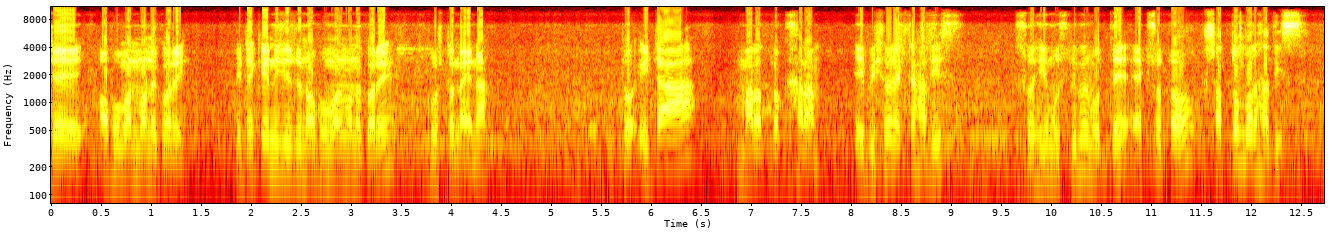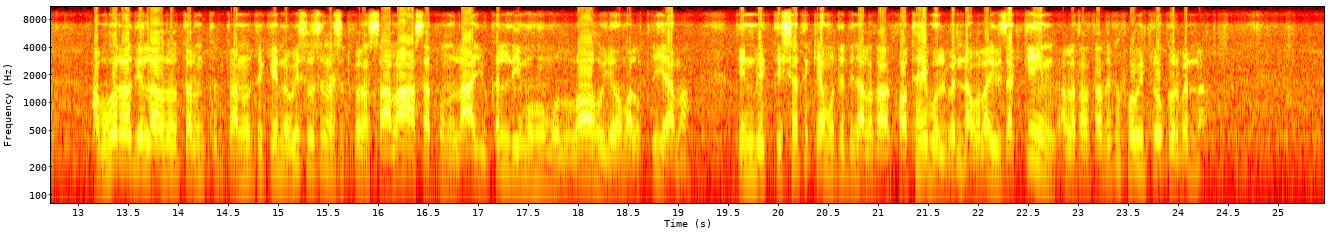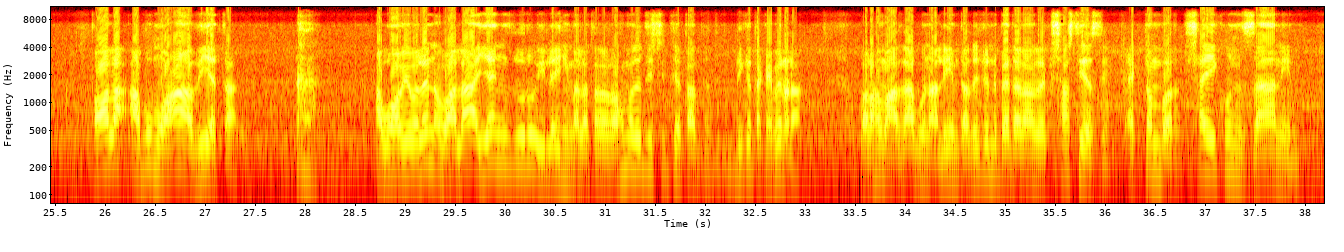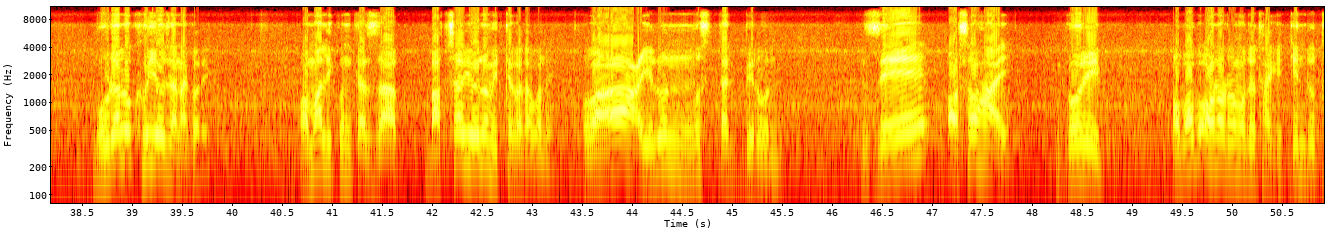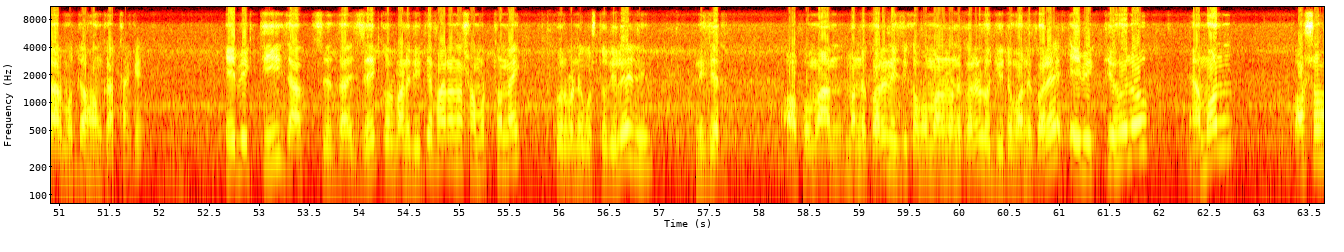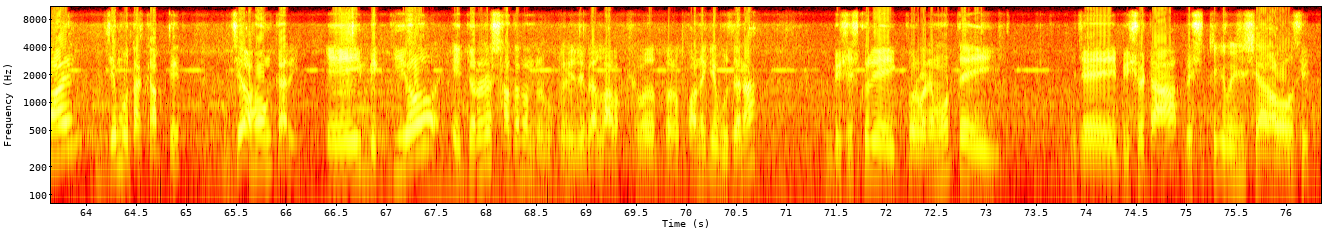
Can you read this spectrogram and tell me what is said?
যে অপমান মনে করে, এটাকে নিজের জন্য অপমান মনে করে গোস্ত নেয় না। তো এটা মারাত্মক খারাপ এ বিষয়ের একটা হাদিস সহি মুসলিমের মধ্যে একশত সাত নম্বর হাদিস। আবহর রাজিয়াল্লাহ তানু থেকে নবী এরশাদ করেন, সালা আসাতুল্লাহ ইউকাল্লি মুহমুল্লাহ ইয়মাল কিয়ামা। তিন ব্যক্তির সাথে কেমতের দিন আল্লাহ তালা কথাই বলবেন না। বলা ইউজাকিম আল্লাহ তালা তাদেরকে পবিত্র করবেন না। কলা আবু মুআবিয়াতা আবু আবি বলেন, ওয়ালা ইয়াংজুরু ইলাইহিম, আল্লাহ তালা রহমতের দৃষ্টিতে তাদের দিকে তাকাবেন না। ওয়ালাহম আজাবুন আলিম, তাদের জন্য বেদানার শাস্তি আছে। এক নম্বর শাইকুন জানিন বুড়া লোক হইয়াও জানা করে। অমালিকুন কাজাব বাদশাহ হইল মিথ্যে কথা বলে। ওয়া আইলুন মুস্তাক বেরুন যে অসহায়, গরিব, অভাব অনটনের মধ্যে থাকে, কিন্তু তার মধ্যে অহংকার থাকে। এই ব্যক্তি যে কোরবানি দিতে পারে না সামর্থ্য নাই কোরবানি বস্তু দিলে নিজের অপমান মনে করে, নিজেকে অপমান মনে করে, লজ্জিত মনে করে এই ব্যক্তি হলো এমন অসহায় যে মোতাকাব্যের যে অহংকারী। এই ব্যক্তিও এই ধরনের সাধারণ অন্তর্ভুক্ত হয়ে যাবে, আল্লাহ হেফাজত করক। অনেকে বুঝে না বিশেষ করে এই কোরবানি মুহূর্তে এই যে বিষয়টা বেশি থেকে বেশি শেয়ার হওয়া উচিত।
